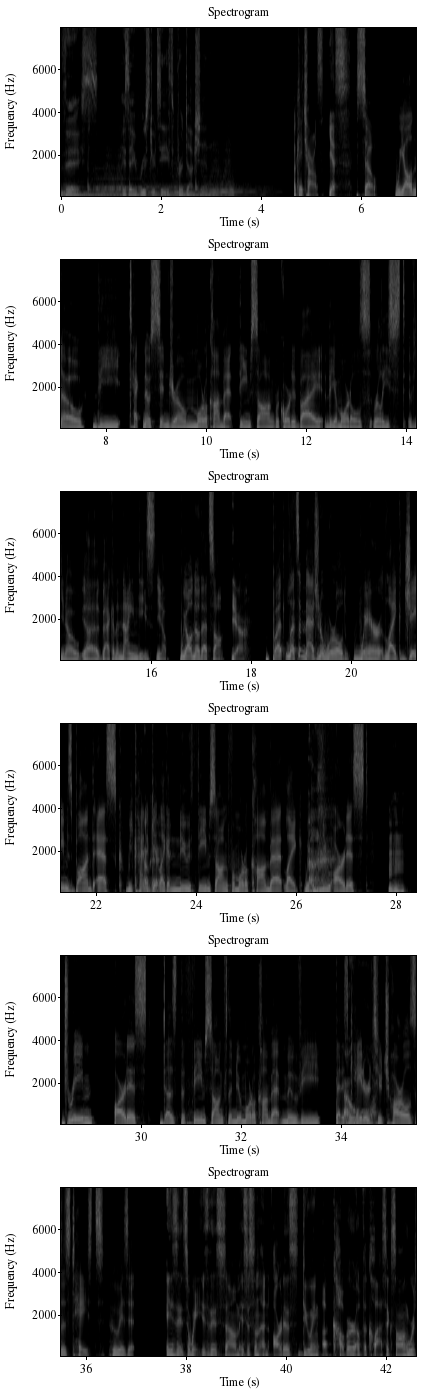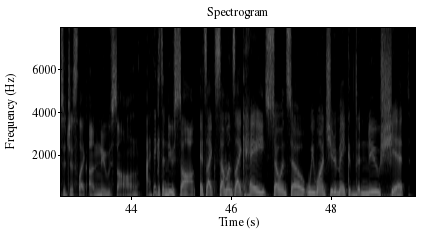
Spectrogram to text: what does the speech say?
This is a Rooster Teeth production. Okay, Charles. Yes. So we all know the Techno Syndrome Mortal Kombat theme song recorded by the Immortals, released, you know, uh, back in the 90s. You know, we all know that song. Yeah. But let's imagine a world where, like James Bond esque, we kind of Okay. get like a new theme song for Mortal Kombat, like with a new artist. hmm Dream artist does the theme song for the new Mortal Kombat movie that is Oh. catered to Charles's tastes. Who is it? Is it so? Wait, is this um is this an, an artist doing a cover of the classic song, or is it just like a new song? I think it's a new song. It's like someone's like, "Hey, so and so, we want you to make the new shit."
